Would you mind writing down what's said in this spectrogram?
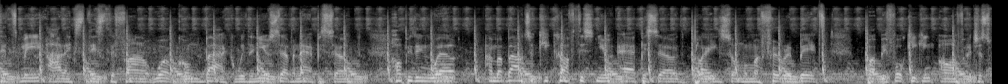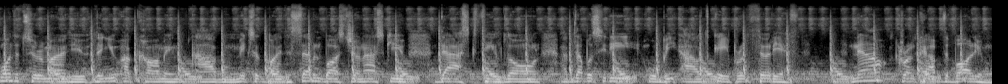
Folks, it's me, Alex Di Stefano. Welcome back with a new 7 episode. Hope you're doing well. I'm about to kick off this new episode playing some of my favorite bits. But before kicking off, I just wanted to remind you the new upcoming album mixed by the 7 boss John Askew, Dusk Till Dawn. A double CD will be out April 30th. Now, crank up the volume.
